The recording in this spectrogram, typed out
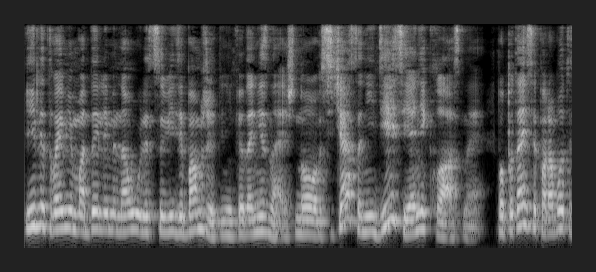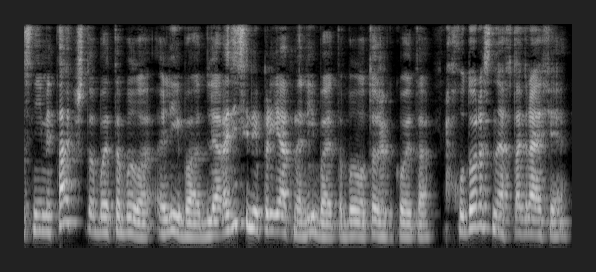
или твоими моделями на улице в виде бомжей, ты никогда не знаешь. Но сейчас они дети, и они классные. Попытайся поработать с ними так, чтобы это было либо для родителей приятно, либо это было тоже какое-то художественная фотография.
